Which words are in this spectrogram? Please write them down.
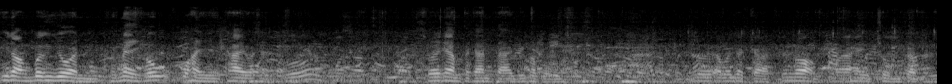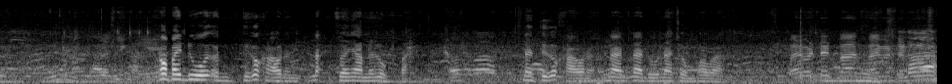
พี่น้องเบิ่งยวนข้างในเขาบ่ให้ถ่ายว่าซั่นโอ้สวยงามตระการตาอยู่ครับผมเลยเอาบรรยากาศข้างนอกมาให้ชมครับ เข้าไปดูตึกขาวนั่นน่ะสวยงามนะลูกไปนั่นตึกขาวน่ะน่าน่าดูน่าชมเพราะว่า 500 baht, 500 baht.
